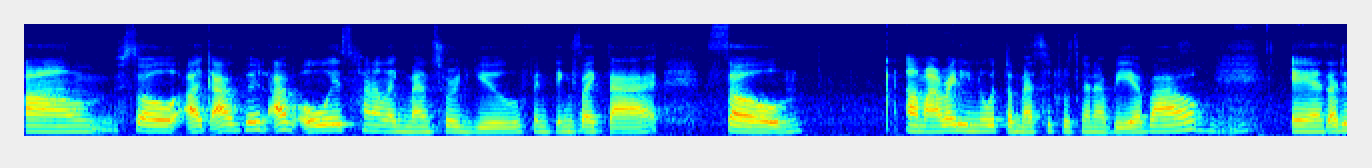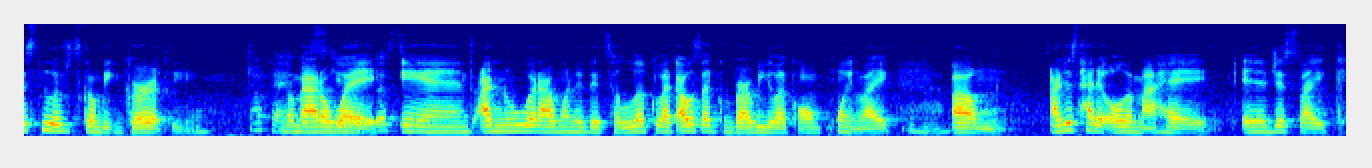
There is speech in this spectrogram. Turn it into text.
Um so like I've been I've always kind of like mentored youth and things like that. So um I already knew what the message was going to be about. And I just knew it was going to be girly Okay. no matter what. And I knew what I wanted it to look like. I was like very like on point. Like, Mm-hmm. um, I just had it all in my head, and it just like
